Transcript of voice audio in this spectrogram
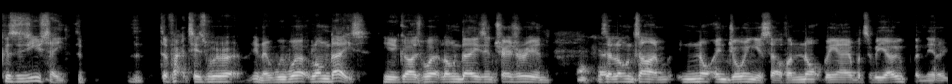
because as you say, the, the, the, fact is we're, you know, we work long days. You guys work long days in Treasury, and it's a long time not enjoying yourself and not being able to be open. You know,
